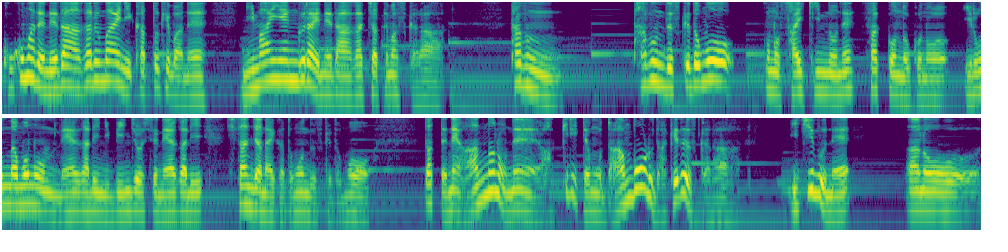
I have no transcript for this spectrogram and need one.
ここまで値段上がる前に買っとけばね、2万円ぐらい値段上がっちゃってますから、多分、多分ですけども、この最近のね、昨今のこのいろんなものの値上がりに便乗して値上がりしたんじゃないかと思うんですけども、だってね、あんなのね、はっきり言ってもう段ボールだけですから、一部ねあの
